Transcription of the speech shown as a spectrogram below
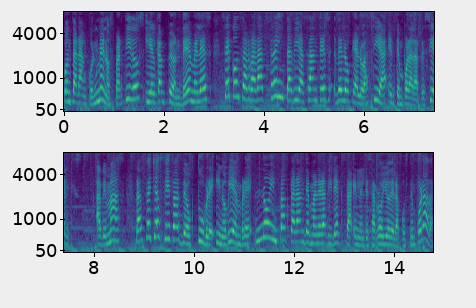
Contarán con menos partidos y el campeón de MLS se consagrará 30 días antes de lo que lo hacía en temporadas recientes. Además, las fechas FIFA de octubre y noviembre no impactarán de manera directa en el desarrollo de la postemporada.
